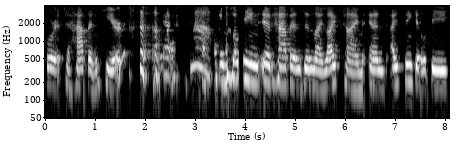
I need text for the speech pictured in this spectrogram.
for it to happen here. I'm hoping it happens in my lifetime, and I think it'll be.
